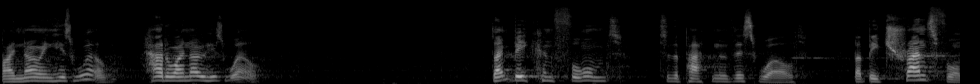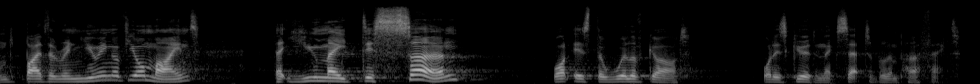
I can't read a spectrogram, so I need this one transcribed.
by knowing His will. How do I know His will? Don't be conformed to the pattern of this world, but be transformed by the renewing of your mind that you may discern what is the will of God, what is good and acceptable and perfect.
